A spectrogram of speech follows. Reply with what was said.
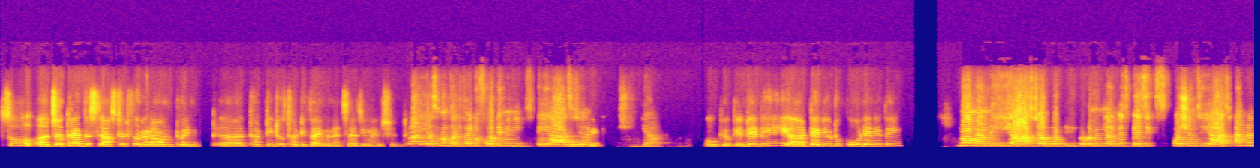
So, uh, Chatra, this lasted for around 20, uh, 30 to 35 minutes, as you mentioned. Uh, yes, ma'am, 35 to 40 minutes. Yeah. Okay. Yeah. Okay, okay. Did he uh, tell you to code anything? No, ma'am. He asked about in programming language basics questions he asked, and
